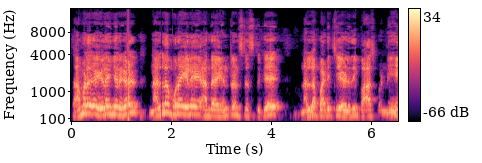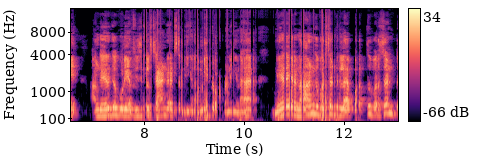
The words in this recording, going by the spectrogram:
தமிழக இளைஞர்கள் நல்ல முறையிலே அந்த என்ட்ரன்ஸ் டெஸ்ட்டுக்கு நல்லா படிச்சு எழுதி பாஸ் பண்ணி அங்க இருக்கக்கூடிய பிசிக்கல் ஸ்டாண்டர்ட்ஸ் நீங்க மீட் அவுட் பண்ணீங்கன்னா நிறைய நான்கு பர்சன்ட் இல்ல பத்து பர்சன்ட்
